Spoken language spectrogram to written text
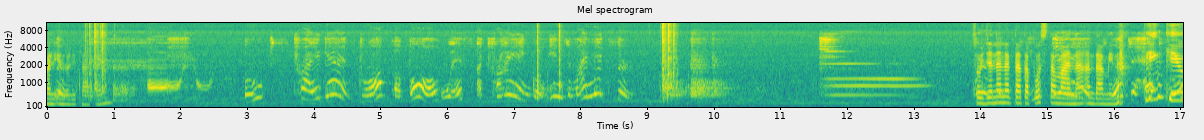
Maliin ulit natin. Oops. Try again. Drop a ball with a triangle into my mixer. So, dyan na nagtatapos. Tama na. Ang dami na. Thank you!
